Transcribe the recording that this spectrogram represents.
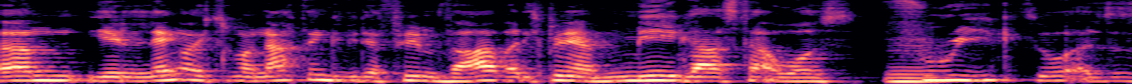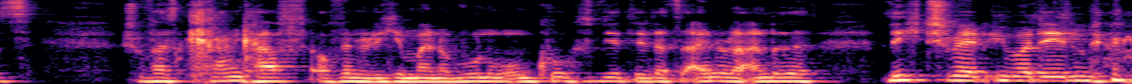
Ähm, je länger ich drüber nachdenke, wie der Film war, weil ich bin ja mega Star Wars Freak, so, also es ist schon fast krankhaft. Auch wenn du dich in meiner Wohnung umguckst, wird dir das ein oder andere Lichtschwert über den.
